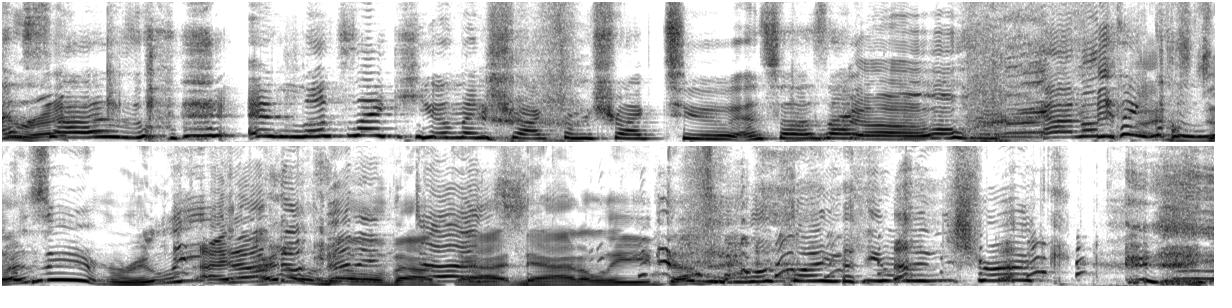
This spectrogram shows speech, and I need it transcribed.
It says it looks like human Shrek from Shrek 2. And so I was like, No. Hmm, I don't think Does it really? I don't I know don't that know about does. that, Natalie. Does it look like human Shrek?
